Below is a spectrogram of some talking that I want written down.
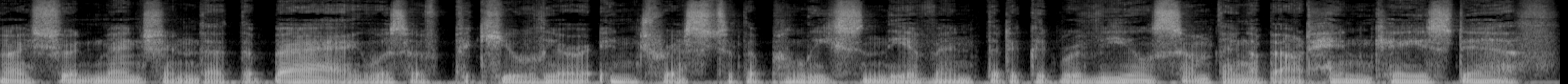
I should mention that the bag was of peculiar interest to the police in the event that it could reveal something about Henke's death.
